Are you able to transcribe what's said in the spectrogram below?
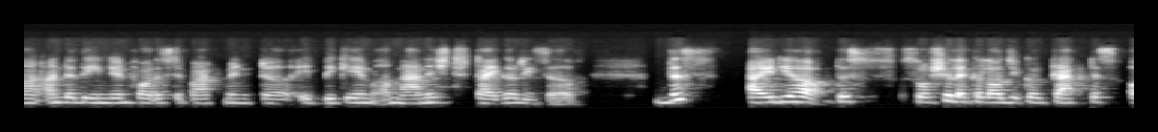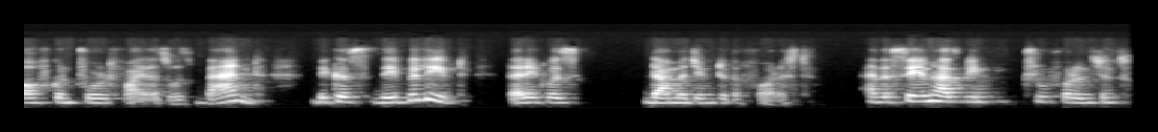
uh, under the Indian Forest Department, uh, it became a managed tiger reserve. This idea, this social ecological practice of controlled fires was banned because they believed that it was damaging to the forest. And the same has been true, for instance,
